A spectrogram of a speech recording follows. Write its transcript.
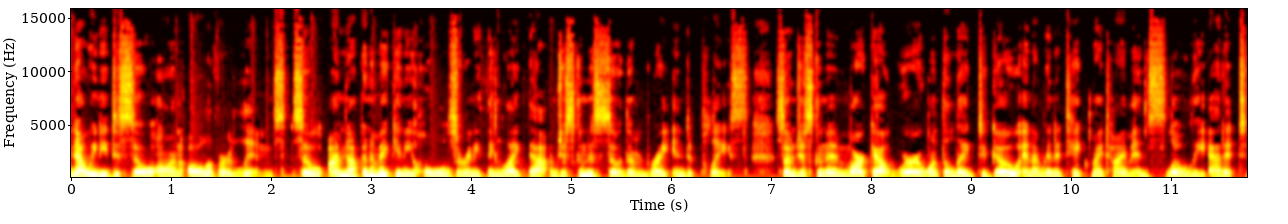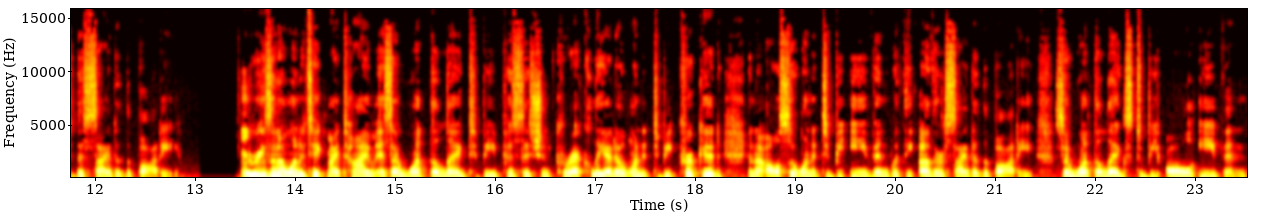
Now we need to sew on all of our limbs. So I'm not going to make any holes or anything like that. I'm just going to sew them right into place. So I'm just going to mark out where I want the leg to go and I'm going to take my time and slowly add it to the side of the body. The reason I want to take my time is I want the leg to be positioned correctly. I don't want it to be crooked, and I also want it to be even with the other side of the body. So I want the legs to be all even.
